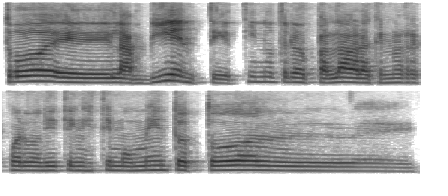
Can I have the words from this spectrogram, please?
todo el ambiente, tiene otra palabra que no recuerdo ahorita en este momento, todo el, eh,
